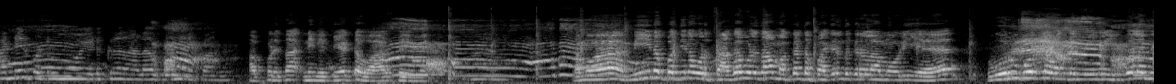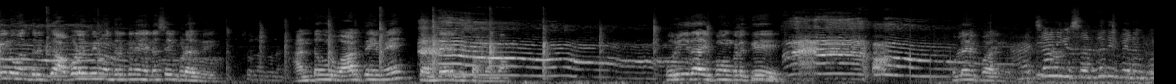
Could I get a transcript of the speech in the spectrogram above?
கண்ணீர் பற்றுமோ எடுக்கிறதுனால அப்படின்னு நினைப்பாங்க. அப்படித்தான் நீங்க கேட்ட வார்த்தையுமே. நம்ம மீனை பத்தின ஒரு தகவல் தான் மக்கள்கிட்ட பகிர்ந்துக்கிறலாம் ஒழிய ஒரு போட்ல வந்த மீன் இவ்வளவு மீன் வந்திருக்கு அவ்வளவு மீன் வந்திருக்குன்னு என்ன செய்யக்கூடாது? சொல்லக்கூடாது. அந்த ஒரு வார்த்தையுமே கண்ணேருக்கு சம்பந்தம் புரியுதா இப்போ உங்களுக்கு? உள்ளே பாருங்க. மச்சான் நீங்க சொன்னது இப்ப எனக்கு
